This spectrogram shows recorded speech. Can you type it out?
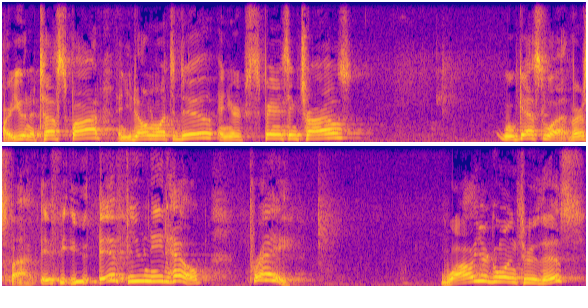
Are you in a tough spot and you don't know what to do and you're experiencing trials? Well, guess what? Verse 5. If you, if you need help, pray. While you're going through this,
